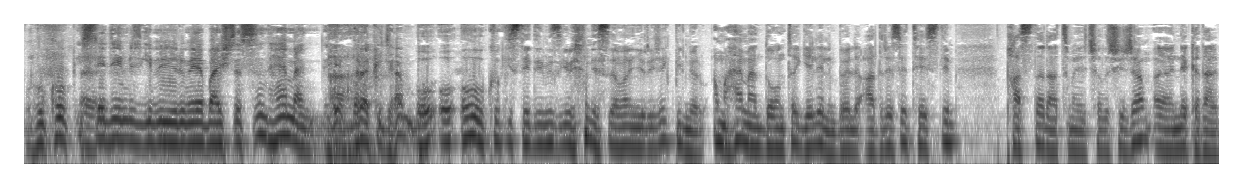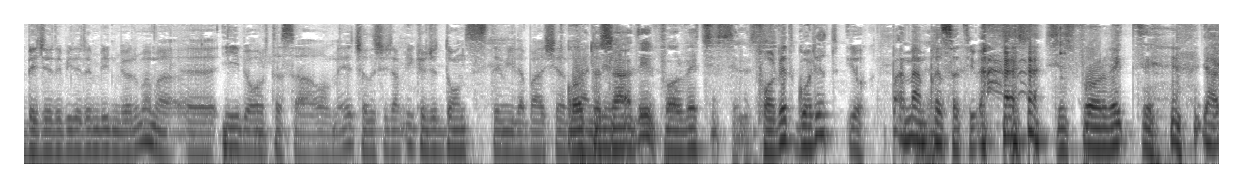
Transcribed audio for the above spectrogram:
Hukuk istediğimiz gibi yürümeye başlasın hemen Aa, bırakacağım. Bu. O, o, o hukuk istediğimiz gibi ne zaman yürüyecek bilmiyorum. Ama hemen Don'ta gelelim. Böyle adrese teslim paslar atmaya çalışacağım. Ee, ne kadar becerebilirim bilmiyorum ama e, iyi bir orta saha olmaya çalışacağım. İlk önce don sistemiyle başlayalım. Orta yani, saha değil forvetsizsiniz. Forvet gol at yok. Ben, ben evet. pas atayım. siz, siz forvet. ya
